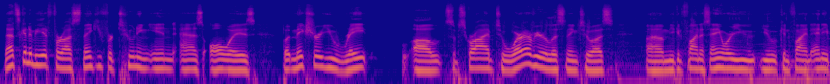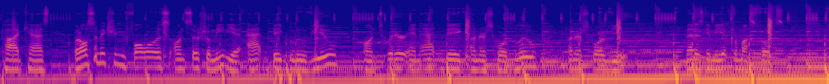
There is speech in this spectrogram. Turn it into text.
That's going to be it for us. Thank you for tuning in as always, but make sure you rate, uh, subscribe to wherever you're listening to us. Um, you can find us anywhere you, you can find any podcast, but also make sure you follow us on social media at Big Blue View on Twitter and at Big underscore Blue underscore View. That is going to be it from us, folks.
